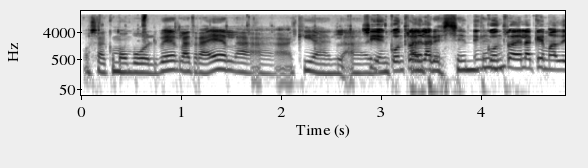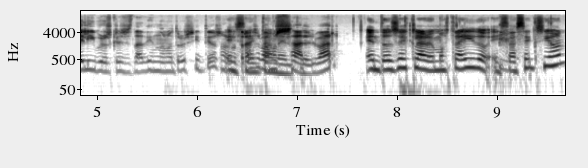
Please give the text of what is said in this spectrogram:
o sea, como volverla, traerla aquí al, al, Sí, en contra, al de la, presente. en contra de la quema de libros que se está haciendo en otros sitios, nosotras vamos a salvar. Entonces, claro, hemos traído esa sección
